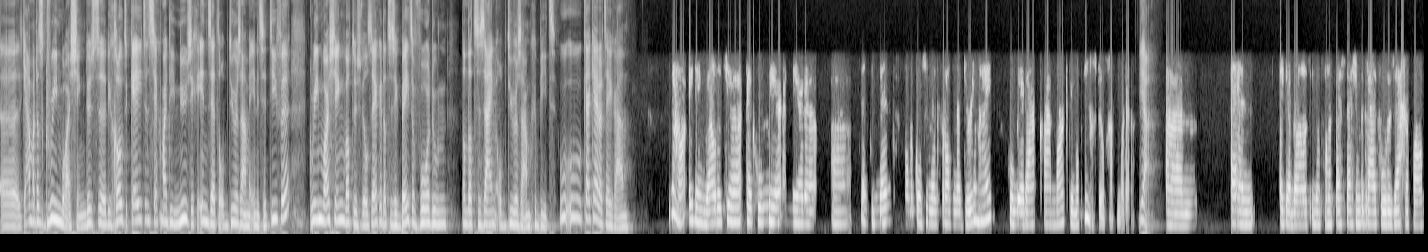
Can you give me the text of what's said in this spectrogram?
uh, ja, maar dat is greenwashing. Dus uh, die grote ketens, zeg maar, die nu zich inzetten op duurzame initiatieven. Greenwashing, wat dus wil zeggen dat ze zich beter voordoen dan dat ze zijn op duurzaam gebied. Hoe, hoe kijk jij daar tegenaan? Nou, ik denk wel dat je, kijk, hoe meer en meer de sentiment van de consument verandert naar duurzaamheid, hoe meer daar qua marketing op ingespeeld gaat worden. Ja. Um, en ik heb wel eens iemand van een fast fashion bedrijf horen zeggen van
